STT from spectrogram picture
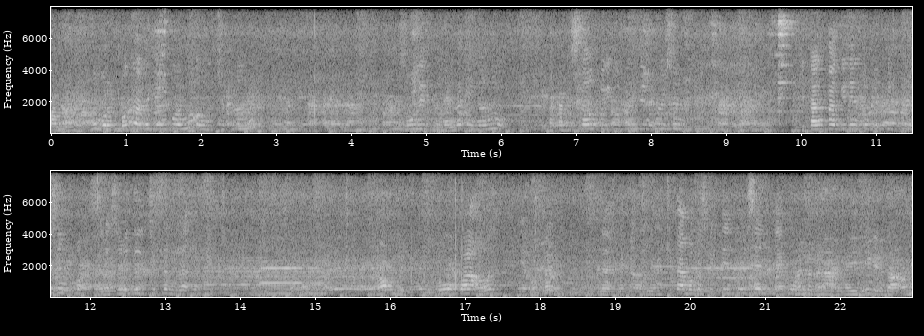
Numurot baga, lagyan ko ano, ang chip na ano. Sulit na na, kaya ano. Naka-discount po ito 15%. Itang-tanggi din ito 15% pa. Ang sulit na chip lang nila. Oo pa, oh. Yan, open. Oh, nakakita mo gas 15%. Eko. Ang na akong ID, kaya daon.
